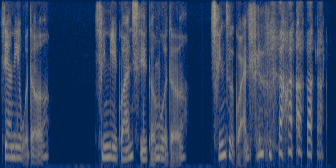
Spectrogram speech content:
建立我的亲密关系跟我的亲子关系。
